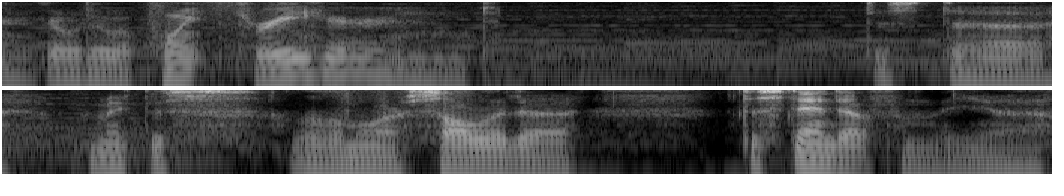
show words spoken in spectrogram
I'm to go to a point three here and just uh, make this a little more solid uh, to stand out from the uh,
